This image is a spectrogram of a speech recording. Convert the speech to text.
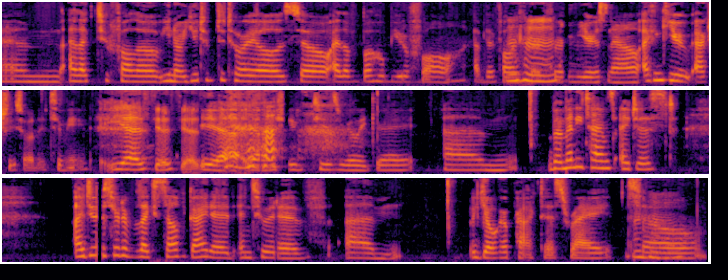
Um, I like to follow, you know, YouTube tutorials. So I love Boho Beautiful. I've been following her for years now. I think you actually showed it to me. Yes, yes, yes. Yeah, yeah, she's she's really great. Um, but many times I just I do sort of like self guided, intuitive um, yoga practice, right? So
